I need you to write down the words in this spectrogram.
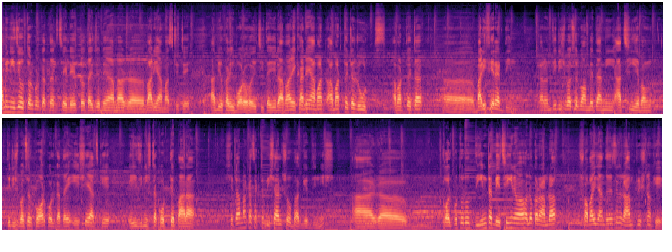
আমি নিজে উত্তর কলকাতার ছেলে তো তাই জন্য আমার বাড়ি আমার স্ট্রিটে আমি ওখানেই বড় হয়েছি। তাই জন্য আমার এখানে আমার আমার তো এটা রুটস আমার তো এটা বাড়ি ফেরার দিন। কারণ তিরিশ বছর বম্বেতে আমি আছি এবং তিরিশ বছর পর কলকাতায় এসে আজকে এই জিনিসটা করতে পারা সেটা আমার কাছে একটা বিশাল সৌভাগ্যের জিনিস। আর আহ, কল্পতরু দিনটা বেছেই নেওয়া হলো কারণ আমরা সবাই জানতে চাইছি যে রামকৃষ্ণকে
